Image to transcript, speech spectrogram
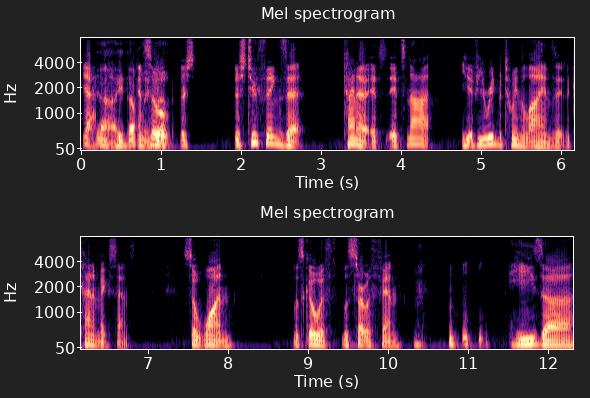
yeah. Yeah, he definitely and so did. there's there's two things that kind of it's it's not if you read between the lines it, it kind of makes sense. So one, let's go with let's start with Finn. He's uh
